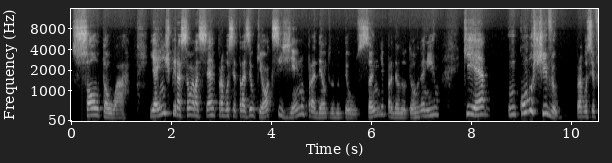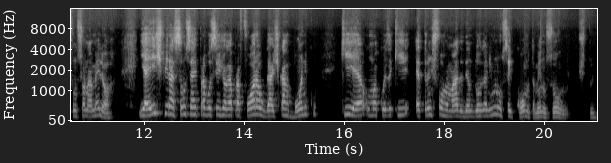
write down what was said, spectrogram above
solta o ar. E a inspiração ela serve para você trazer o que? Oxigênio para dentro do teu sangue, para dentro do teu organismo, que é um combustível para você funcionar melhor. E a expiração serve para você jogar para fora o gás carbônico, que é uma coisa que é transformada dentro do organismo. Não sei como, também não sou um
